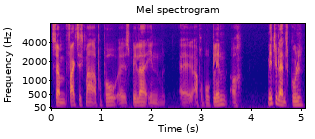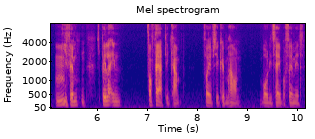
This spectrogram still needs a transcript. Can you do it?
som faktisk meget apropos øh, spiller en, øh, apropos Glenn og Midtjyllands guld mm. I 15, spiller en forfærdelig kamp for FC København, hvor de taber 5-1.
